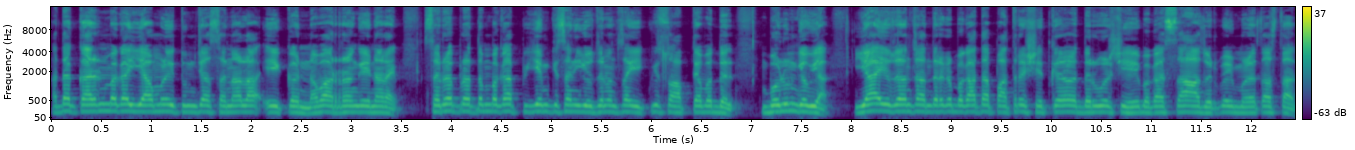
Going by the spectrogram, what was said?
आता कारण बघा यामुळे तुमच्या सणाला एक नवा रंग येणार आहे. सर्वप्रथम बघा पी एम किसान योजनांचा एकवीसवा हप्त्याबद्दल बोलून घेऊया. या योजनांच्या अंतर्गत बघा आता पात्र शेतकऱ्याला दरवर्षी हे बघा सहा हजार रुपये मिळत असतात.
